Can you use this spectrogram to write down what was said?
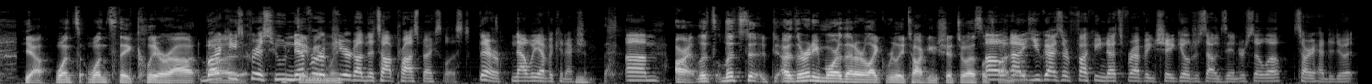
yeah, once once they clear out Marquese uh, Chriss, who never appeared on the top prospects list. There, now we have a connection. Um, All right, let's let's. Do, are there any more that are like really talking shit to us? Let's oh, uh, you guys are fucking nuts for having Shai Gilgeous-Alexander so low. Sorry, I had to do it.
